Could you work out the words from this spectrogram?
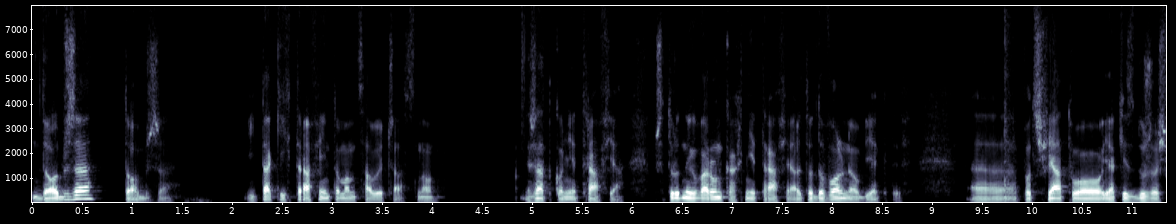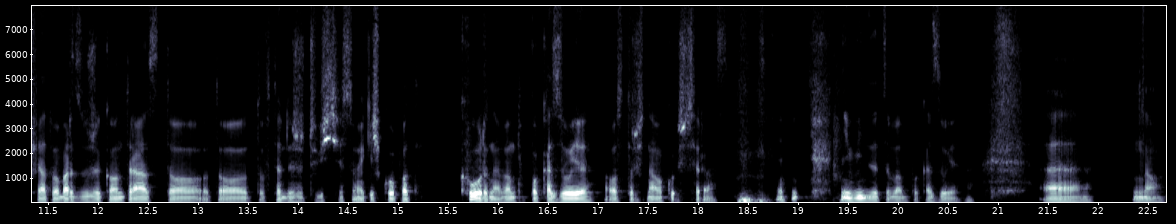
Dobrze, dobrze. I takich trafień to mam cały czas. No. Rzadko nie trafia. Przy trudnych warunkach nie trafia, ale to dowolny obiektyw. E, pod światło, jak jest dużo światła, bardzo duży kontrast, to, to, to wtedy rzeczywiście są jakieś kłopoty. Kurna, wam tu pokazuję ostrość na oku jeszcze raz. nie widzę, co wam pokazuję. No. E, no.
